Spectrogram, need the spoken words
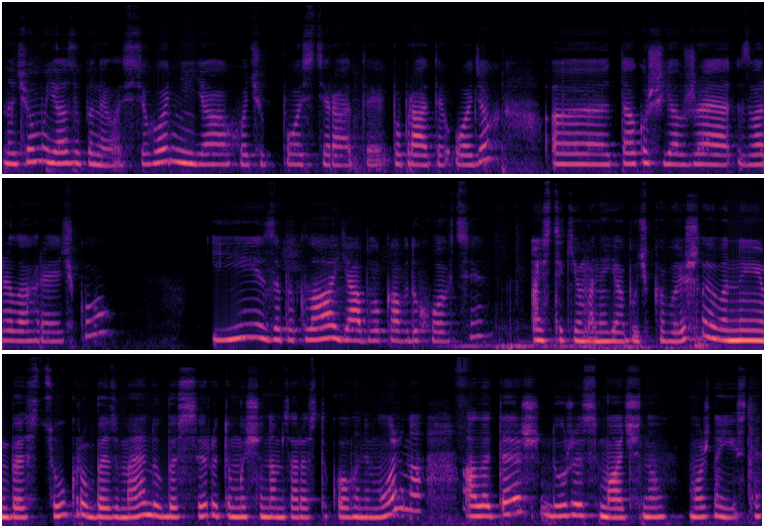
На чому я зупинилась? Сьогодні я хочу постирати, попрати одяг. Е, також я вже зварила гречку і запекла яблука в духовці. Ось такі в мене яблучка вийшли. Вони без цукру, без меду, без сиру, тому що нам зараз такого не можна, але теж дуже смачно можна їсти.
